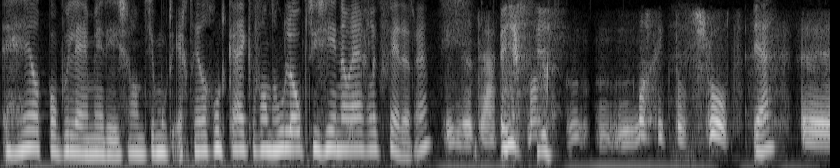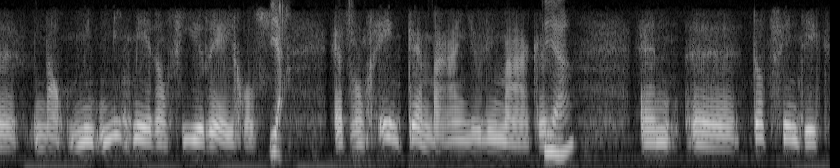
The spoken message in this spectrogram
heel populair meer is. Want je moet echt heel goed kijken van hoe loopt die zin nou eigenlijk verder, hè? Inderdaad. Mag, mag ik tot slot... Ja? Uh, nou, niet meer dan vier regels. Ja. Er is nog één kenbaar aan jullie maken. Ja. En dat vind ik...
